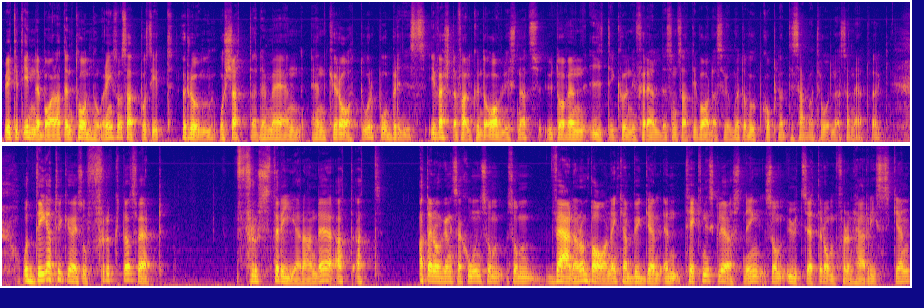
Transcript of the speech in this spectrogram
Vilket innebar att en tonåring som satt på sitt rum och chattade med en, en kurator på BRIS i värsta fall kunde avlyssnats utav en IT-kunnig förälder som satt i vardagsrummet och var uppkopplad till samma trådlösa nätverk. Och det tycker jag är så fruktansvärt frustrerande att, att att en organisation som, som värnar om barnen kan bygga en, en, teknisk lösning som utsätter dem för den här risken.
